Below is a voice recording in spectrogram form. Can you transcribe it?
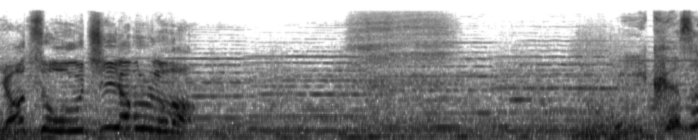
奴を打ち破るのだ。行くぞ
